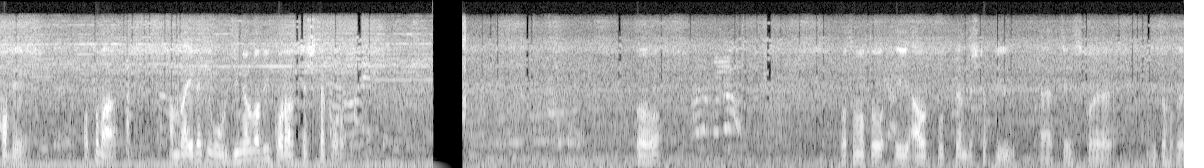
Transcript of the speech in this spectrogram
হবে, অথবা আমরা এটাকে অরিজিনালভাবেই করার চেষ্টা করব। তো, প্রথমত এই আউটপুট ট্রানজিস্টারটি চেঞ্জ করে দিতে হবে।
